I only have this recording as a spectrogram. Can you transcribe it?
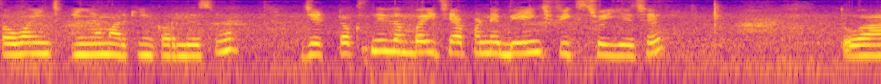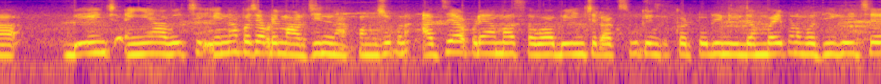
સવા ઇંચ અહીંયા માર્કિંગ કરી લઈશું જે ટક્સની લંબાઈ છે આપણને બે ઇંચ ફિક્સ જોઈએ છે. તો આ બે ઇંચ અહીંયા આવે છે. એના પછી આપણે માર્જિન નાખવાનું છે. પણ આજે આપણે આમાં સવા બે ઇંચ રાખશું કેમ કટોરીની લંબાઈ પણ વધી ગઈ છે.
